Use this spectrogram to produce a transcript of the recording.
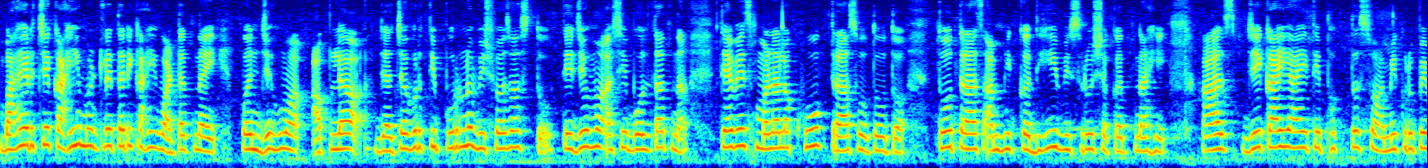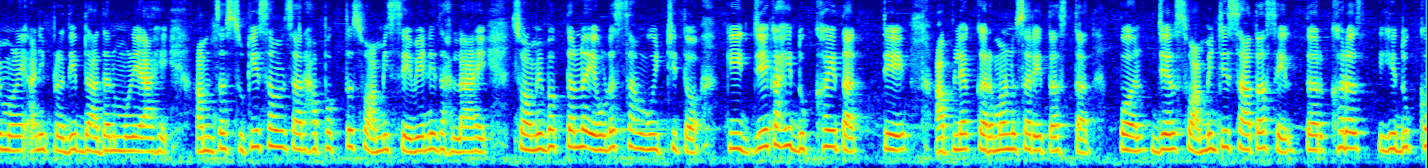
बाहेरचे काही म्हटले तरी काही वाटत नाही पण जेव्हा आपला ज्याच्यावरती पूर्ण विश्वास असतो ते जेव्हा असे बोलतात ना त्यावेळेस मनाला खूप त्रास होत होतं. तो त्रास आम्ही कधीही विसरू शकत नाही. आज जे काही आहे ते फक्त स्वामी कृपेमुळे आणि प्रदीप दादांमुळे आहे. आमचा सुखी संसार हा फक्त स्वामी सेवेने झाला आहे. स्वामी भक्तांना एवढंच सांगू इच्छितं की जे काही दुःख येतात ते आपल्या कर्मानुसार येत असतात. पण जर स्वामींची साथ असेल तर खरंच हे दुःख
